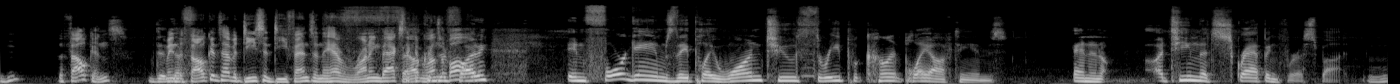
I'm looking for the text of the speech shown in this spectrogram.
Mm-hmm. The Falcons. The, I mean, the, the, Falcons have a decent defense and they have running backs Falcons that can run the ball. Fighting. In four games, they play one, two, three p- current playoff teams and an, a team that's scrapping for a spot. Mm-hmm.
